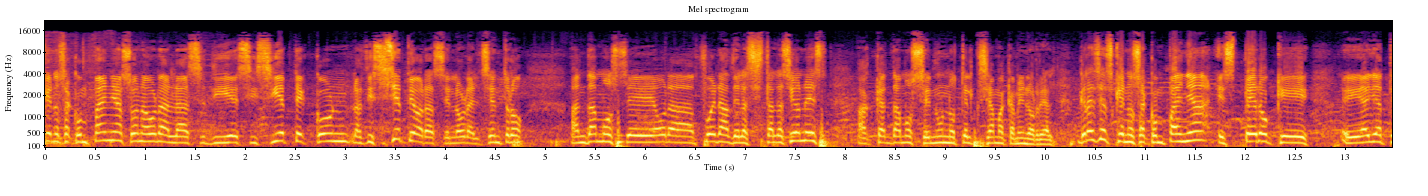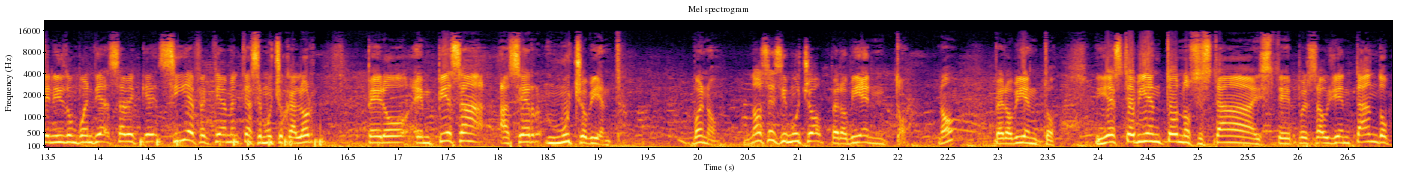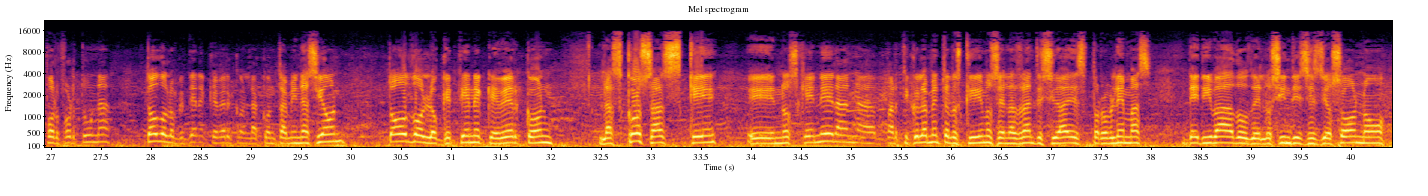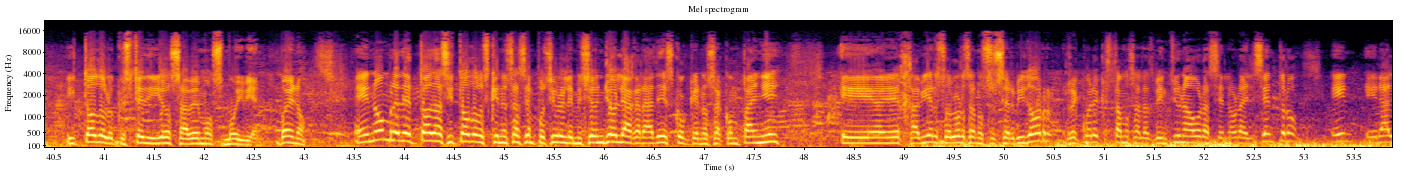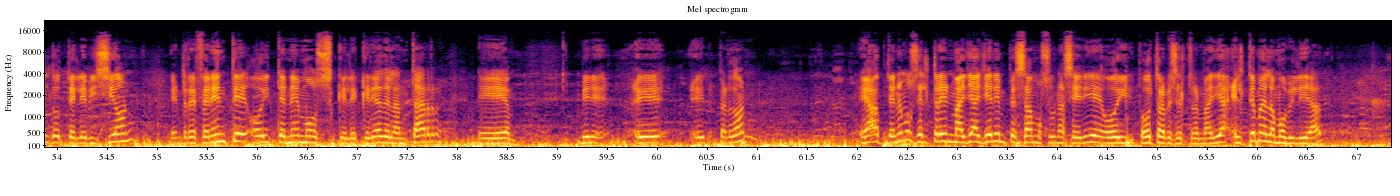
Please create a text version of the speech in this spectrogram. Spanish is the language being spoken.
Que nos acompaña. Son ahora las 17 con las 17 horas en la hora del centro. Andamos eh, ahora fuera de las instalaciones. Acá andamos en un hotel que se llama Camino Real. Gracias que nos acompaña. Espero que eh, haya tenido un buen día. Sabe que sí, efectivamente hace mucho calor, pero empieza a hacer mucho viento. Bueno, no sé si mucho, pero viento, ¿no? Pero viento. Y este viento nos está, este, pues ahuyentando por fortuna todo lo que tiene que ver con la contaminación, todo lo que tiene que ver con las cosas que eh, nos generan, particularmente los que vivimos en las grandes ciudades, problemas derivados de los índices de ozono y todo lo que usted y yo sabemos muy bien. Bueno, en nombre de todas y todos los que nos hacen posible la emisión, yo le agradezco que nos acompañe eh, Javier Solórzano, su servidor. Recuerde que estamos a las 21 horas en la hora del centro en Heraldo Televisión. En referente, hoy tenemos que le quería adelantar, eh, mire, eh, eh, perdón. Eh, ah, tenemos el tren Maya, ayer empezamos una serie, hoy otra vez el tren Maya. El tema de la movilidad,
